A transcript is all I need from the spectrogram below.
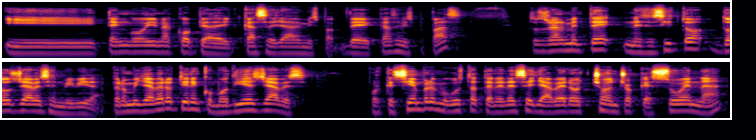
Y tengo ahí una copia de casa de llave de, mis, de casa de mis papás. Entonces realmente necesito dos llaves en mi vida. Pero mi llavero tiene como 10 llaves. Porque siempre me gusta tener ese llavero choncho que suena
